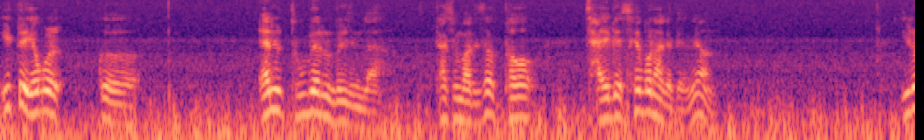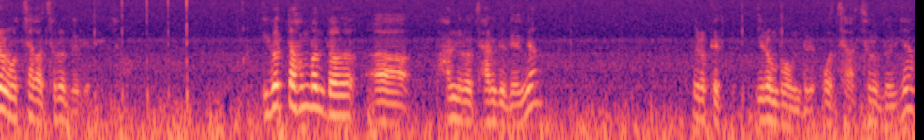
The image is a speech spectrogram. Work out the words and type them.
이때 요걸, 그, n을 두 배로 늘린다. 다시 말해서 더 잘게 세분하게 되면 이런 오차가 줄어들게 되죠. 이것도 한 번더 어, 반으로 자르게 되면 이렇게 이런 부분들이 오차가 줄어들죠.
